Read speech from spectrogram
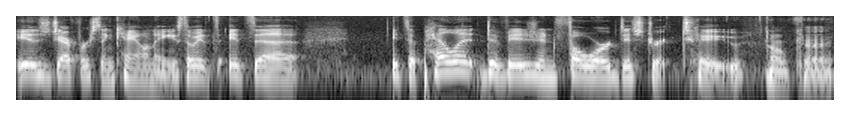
is Jefferson County, so it's it's a it's appellate division four district two. Okay.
